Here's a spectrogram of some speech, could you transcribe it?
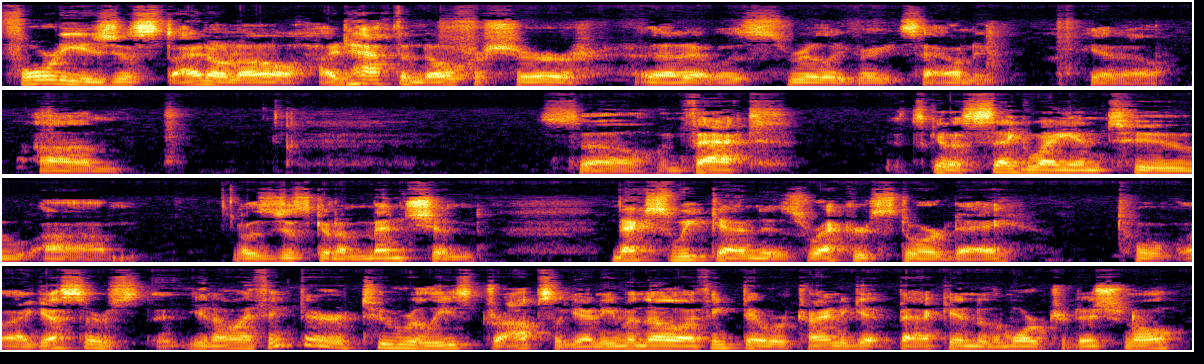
forty is just I don't know. I'd have to know for sure that it was really great sounding. You know, um, so in fact, it's going to segue into. Um, I was just going to mention next weekend is Record Store Day. I guess there's, you know, I think there are two release drops again, even though I think they were trying to get back into the more traditional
